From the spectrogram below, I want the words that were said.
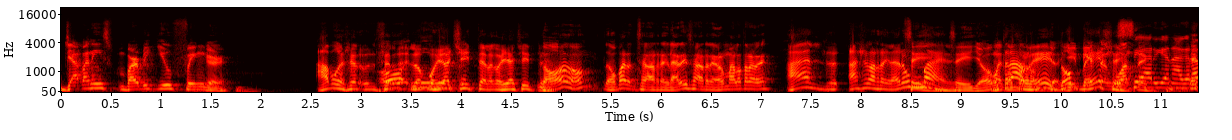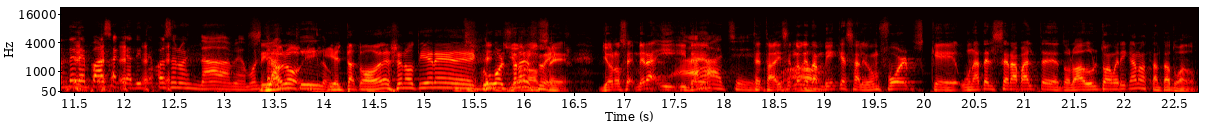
Japanese Barbecue Finger. Ah, porque se, se- Oh, lo cogió a chiste, lo cogió a chiste. No, no, no, para, se lo arreglaron y se arreglaron mal otra vez. Ah, el- ah, se lo arreglaron Sí, mal. sí, yo me Otra compro- vez, yo- dos yo invierto en veces. guantes. Si a Ariana Grande le pasa, que a ti te pasa no es nada, mi amor. Sí, tranquilo. y, y el tatuador ese no tiene Google yo no Translate. sé, yo no sé. Mira, y, y Ah, te, che. te estaba diciendo Wow. que también que salió en Forbes que una tercera parte de todos los adultos americanos están tatuados.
